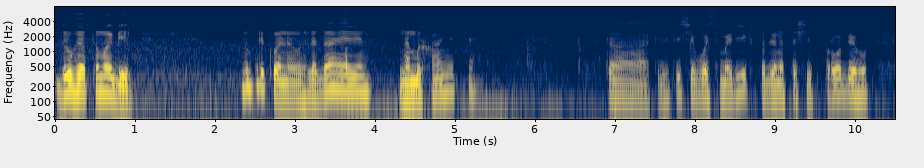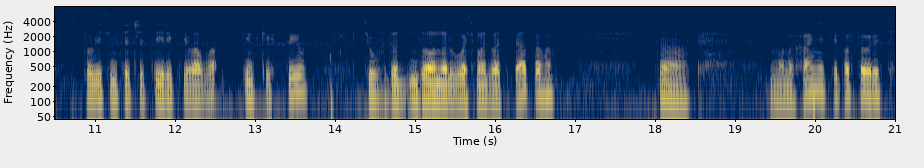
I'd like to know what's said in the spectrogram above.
другий автомобіль. Ну, прикольно виглядає він на механіці. Так, 2008 рік, 196 пробігу, 184 кВт кінських сил. Тюг до, до 08.25. Так, на механіці повторюсь.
